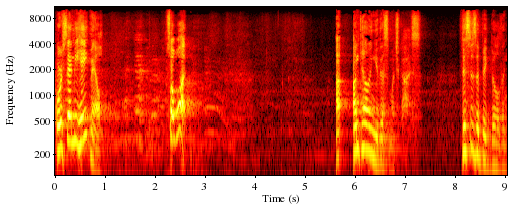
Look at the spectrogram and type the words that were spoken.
or send me hate mail. So what? I, am telling you this much, guys. This is a big building.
